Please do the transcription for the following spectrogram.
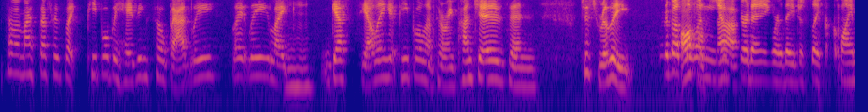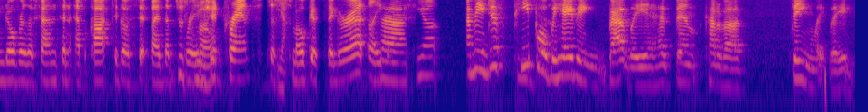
some of my stuff is like people behaving so badly lately, like mhm. guests yelling at people and throwing punches and just really What about Awful the one stuff. yesterday where they just like climbed over the fence in Epcot to go sit by the To bridge smoke. in France to Yeah. smoke a cigarette? Like, uh, Yeah. I mean just people behaving badly has been kind of a thing lately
